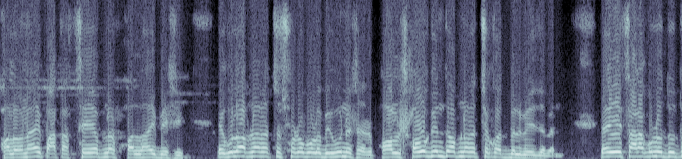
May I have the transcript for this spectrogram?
ফলন হয় পাতার চেয়ে আপনার ফল হয় বেশি। এগুলো আপনার হচ্ছে ছোট, বড় বিভিন্ন সাইজ ফল সহ কিন্তু আপনার হচ্ছে কদবেল পেয়ে যাবেন। তাই এই চারাগুলো দ্রুত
